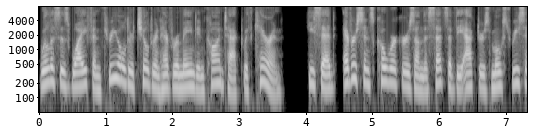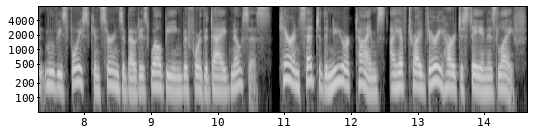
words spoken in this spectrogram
Willis's wife and three older children have remained in contact with Caron. He said, ever since co-workers on the sets of the actor's most recent movies voiced concerns about his well-being before the diagnosis. Caron said to the New York Times, I have tried very hard to stay in his life.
